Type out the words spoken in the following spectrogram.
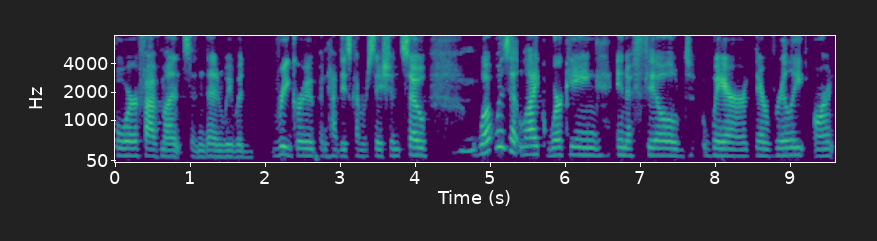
four or five months and then we would regroup and have these conversations. So, mm-hmm. what was it like working in a field where there really aren't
